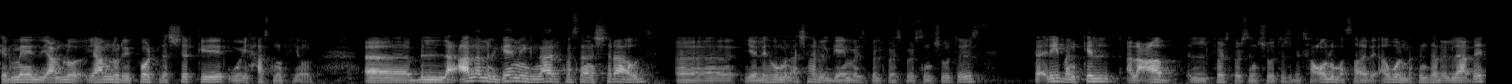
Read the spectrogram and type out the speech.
كرمال يعملوا يعملوا report للشركة ويحسنوا فيهم. بالعالم ال gaming بنعرف مثلا Shroud آه، يلي هو من أشهر ال gamers بال first person shooters تقريبا كل ألعاب ال first person shooters بيدفعوا له مصاري أول ما تنزل اللعبة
